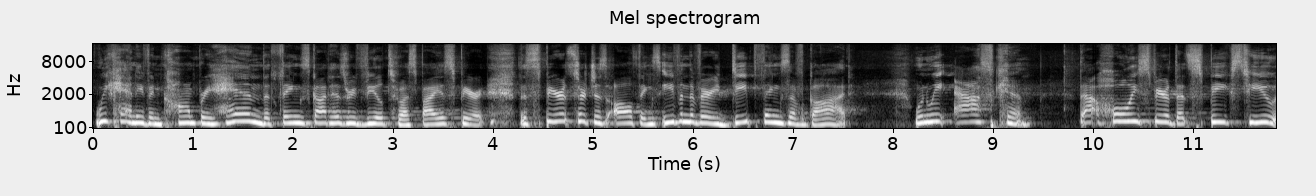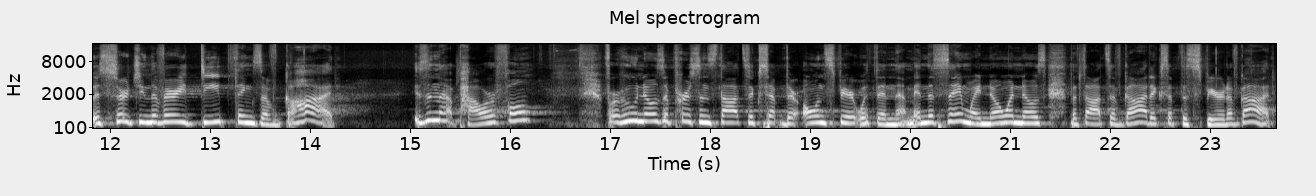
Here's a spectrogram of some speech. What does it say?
We can't even comprehend the things God has revealed to us by His Spirit. The Spirit searches all things, even the very deep things of God. When we ask Him, that Holy Spirit that speaks to you is searching the very deep things of God. Isn't that powerful? For who knows a person's thoughts except their own spirit within them? In the same way, no one knows the thoughts of God except the Spirit of God.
